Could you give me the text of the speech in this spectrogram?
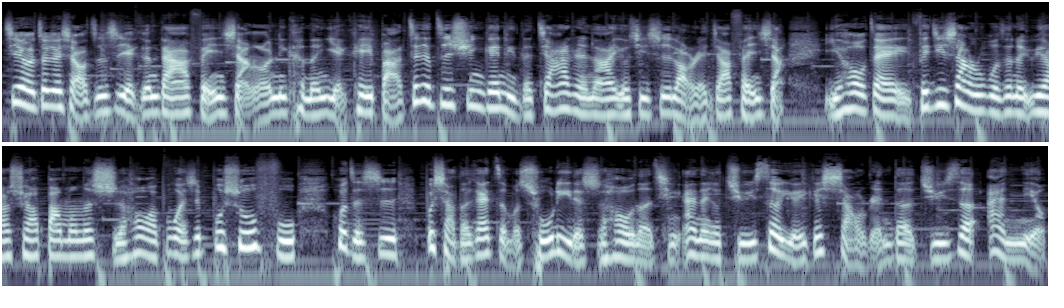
借由这个小知识也跟大家分享哦，你可能也可以把这个资讯跟你的家人啊，尤其是老人家分享。以后在飞机上，如果真的遇到需要帮忙的时候啊，不管是不舒服，或者是不晓得该怎么处理的时候呢，请按那个橘色有一个小人的橘色按钮。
